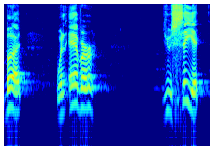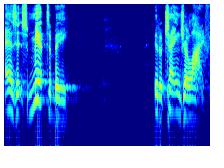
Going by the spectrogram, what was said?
But whenever you see it as it's meant to be, it'll change your life.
